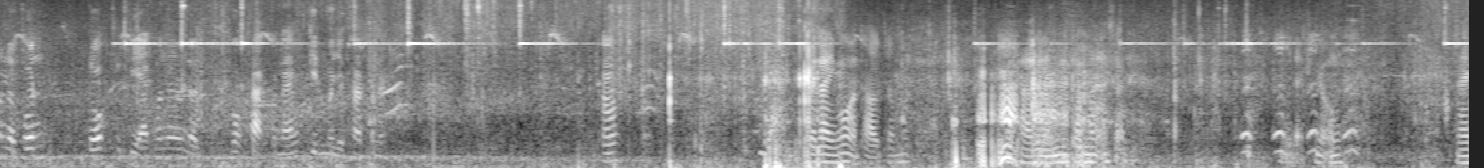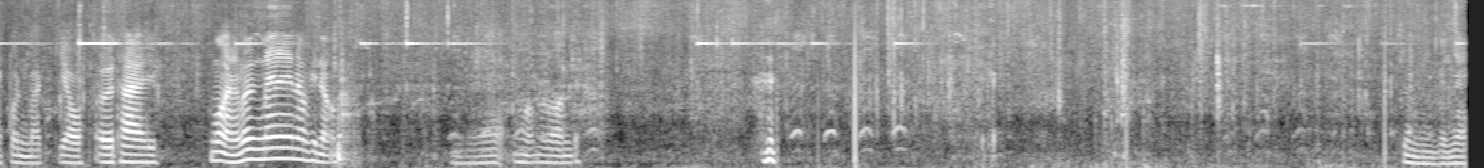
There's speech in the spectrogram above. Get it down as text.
มันละคน ตกเปียกมันเลยบ่คักคนนั้นกินบ่อยากคักคนนั้นเอาไปไล่งอเฒ่าจังมั้งเฒ่าแล้วมันทำมาสั่นนี่แหละพี่น้องนายคนมาเกี่ยวเออไทยงอให้เบิ่งแน่เนาะพี่น้องนี่แหละงอมาร้อนเด้อช่วงนี้ก็ใหญ่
